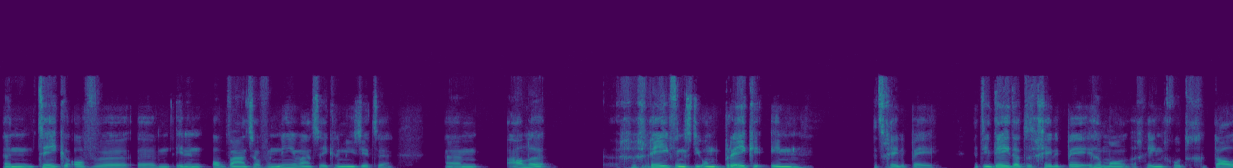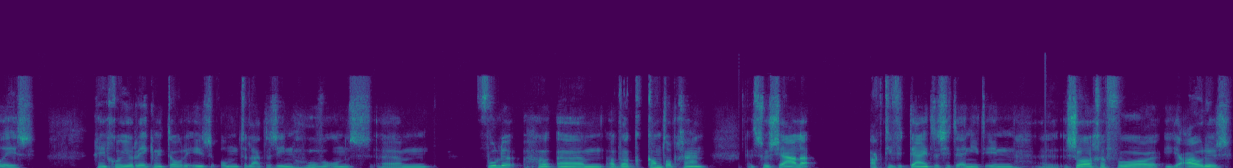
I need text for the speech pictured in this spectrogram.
een teken of we um, in een opwaartse of een neerwaartse economie zitten. Um, alle gegevens die ontbreken in het GDP. Het idee dat het GDP helemaal geen goed getal is, geen goede rekenmethode is om te laten zien hoe we ons um, voelen, um, op welke kant op gaan. Sociale activiteiten zitten er niet in. Uh, zorgen voor je ouders,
